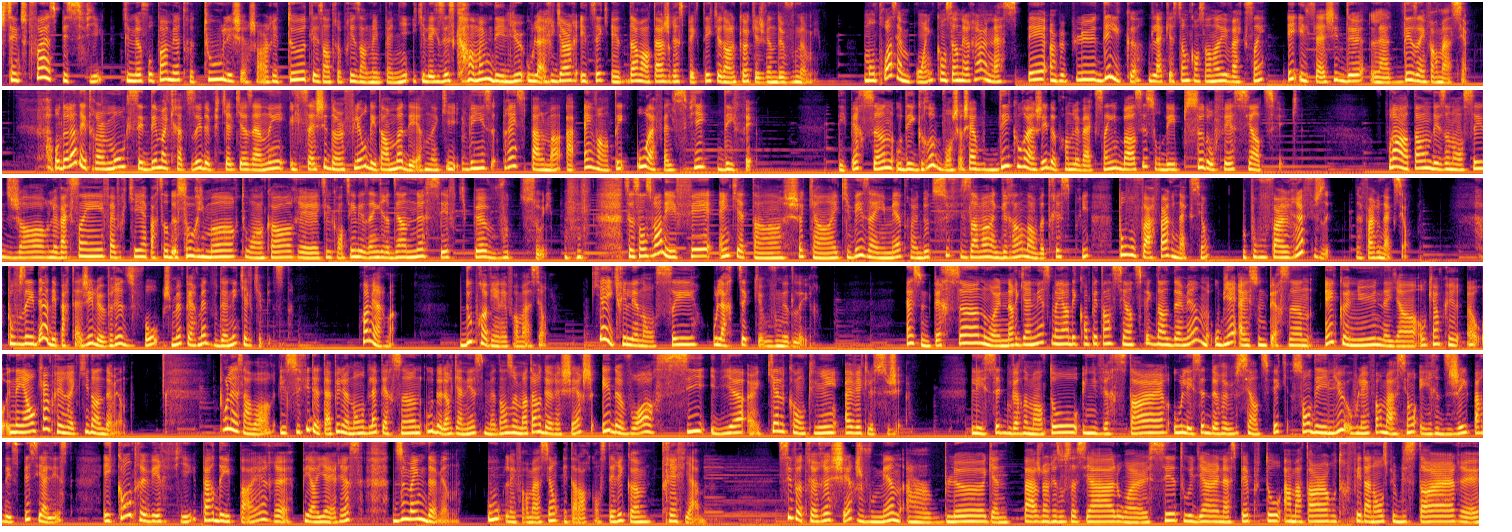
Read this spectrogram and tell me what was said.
Je tiens toutefois à spécifier qu'il ne faut pas mettre tous les chercheurs et toutes les entreprises dans le même panier et qu'il existe quand même des lieux où la rigueur éthique est davantage respectée que dans le cas que je viens de vous nommer. Mon troisième point concernerait un aspect un peu plus délicat de la question concernant les vaccins et il s'agit de la désinformation. Au-delà d'être un mot qui s'est démocratisé depuis quelques années, il s'agit d'un fléau des temps modernes qui vise principalement à inventer ou à falsifier des faits. Des personnes ou des groupes vont chercher à vous décourager de prendre le vaccin basé sur des pseudo-faits scientifiques. Vous pourrez entendre des énoncés du genre le vaccin fabriqué à partir de souris mortes ou encore euh, qu'il contient des ingrédients nocifs qui peuvent vous tuer. Ce sont souvent des faits inquiétants, choquants et qui visent à émettre un doute suffisamment grand dans votre esprit pour vous faire faire une action ou pour vous faire refuser de faire une action. Pour vous aider à départager le vrai du faux, je me permets de vous donner quelques pistes. Premièrement, d'où provient l'information? Qui a écrit l'énoncé ou l'article que vous venez de lire? Est-ce une personne ou un organisme ayant des compétences scientifiques dans le domaine ou bien est-ce une personne inconnue n'ayant aucun, euh, prérequis dans le domaine? Pour le savoir, il suffit de taper le nom de la personne ou de l'organisme dans un moteur de recherche et de voir s'il y a un quelconque lien avec le sujet. Les sites gouvernementaux, universitaires ou les sites de revues scientifiques sont des lieux où l'information est rédigée par des spécialistes et contre-vérifiée par des pairs, euh, PAIRS, du même domaine, où l'information est alors considérée comme très fiable. Si votre recherche vous mène à un blog, à une page d'un réseau social ou à un site où il y a un aspect plutôt amateur ou truffé d'annonces publicitaires, euh,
